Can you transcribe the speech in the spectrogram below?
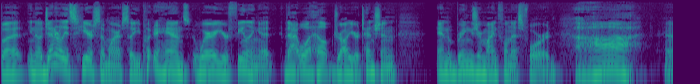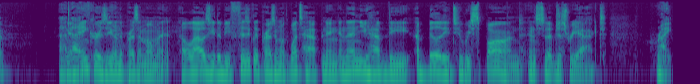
But you know, generally it's here somewhere. So you put your hands where you're feeling it. That will help draw your attention and brings your mindfulness forward. Ah. Yeah. That- It anchors you in the present moment. It allows you to be physically present with what's happening, and then you have the ability to respond instead of just react. right.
